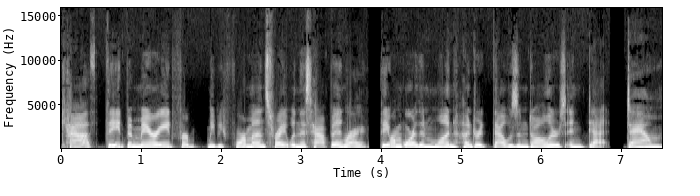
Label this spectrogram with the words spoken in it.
Kath, they'd been married for maybe four months, right, when this happened? Right. They were more than $100,000 in debt. Damn.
